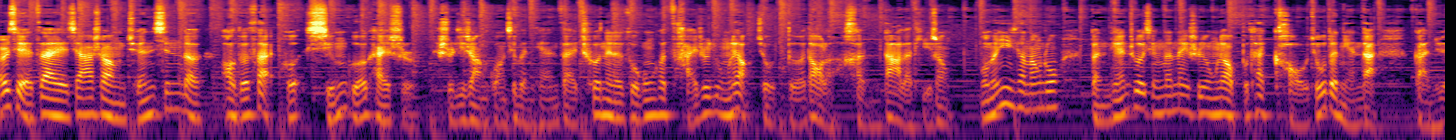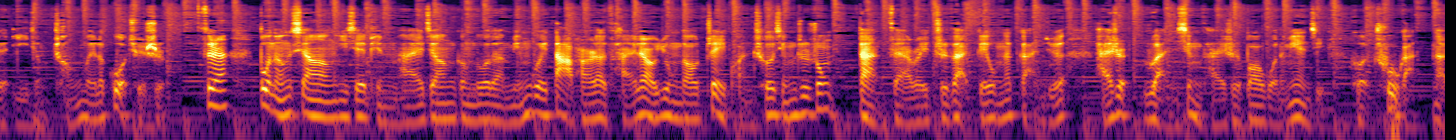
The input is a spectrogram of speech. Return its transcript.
而且再加上全新的奥德赛和型格开始，实际上广汽本田在车内的做工和材质用料就得到了很大的提升。我们印象当中，本田车型的内饰用料不太考究的年代，感觉已经成为了过去式。虽然不能像一些品牌将更多的名贵大牌的材料用到这款车型之中，但 ZR-V 智在给我们的感觉还是软性材质包裹的面积和触感，那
